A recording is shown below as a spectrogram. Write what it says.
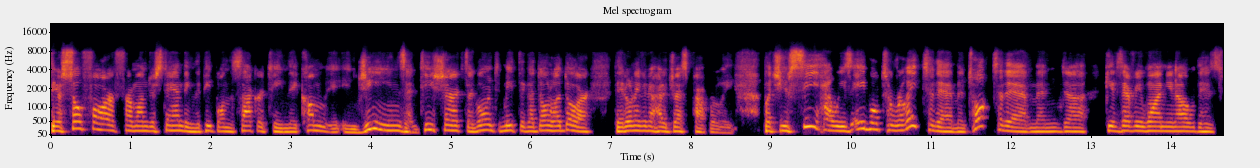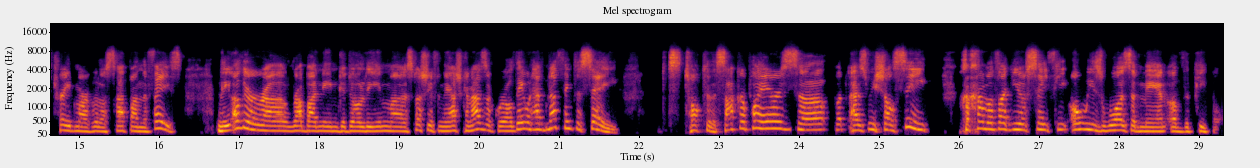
they're so far from understanding the people on the soccer team. They come in jeans and t-shirts. They're going to meet the Gadol Hador. They don't even know how to dress properly. But you see how he's able to relate to them and talk to them, and uh, gives everyone, you know, his trademark little slap on the face. The other uh, Rabbanim Gedolim, uh, especially from the Ashkenazic world, they would have nothing to say talk to the soccer players, uh, but as we shall see, Chacham Avad Yosef, he always was a man of the people.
